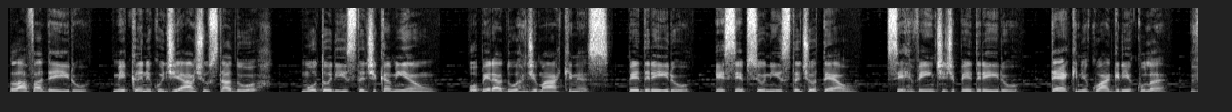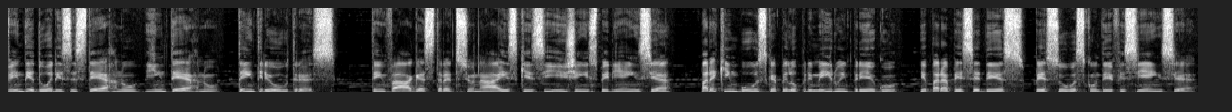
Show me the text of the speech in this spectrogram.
lavadeiro, mecânico de ajustador, motorista de caminhão, operador de máquinas, pedreiro, recepcionista de hotel, servente de pedreiro, técnico agrícola, vendedores externo e interno, dentre outras. Tem vagas tradicionais que exigem experiência para quem busca pelo primeiro emprego e para PCDs, pessoas com deficiência.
